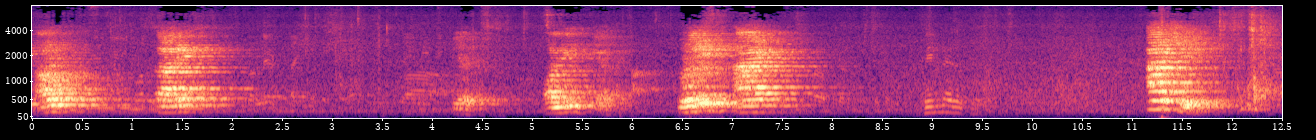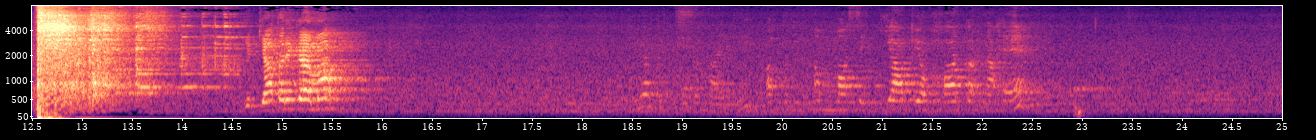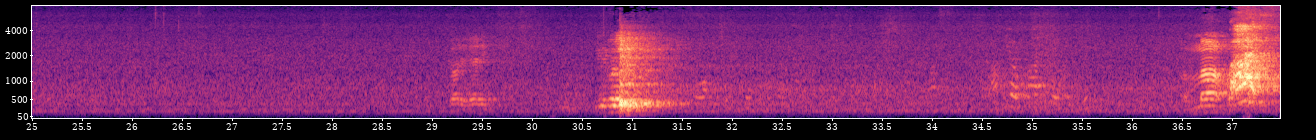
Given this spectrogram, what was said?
out, Saleh, here, only here. Rolling and arching. ये क्या तरीका है माँ? अपनी अम्मा से क्या व्यवहार करना है Sorry, Eric. Amma. Was?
